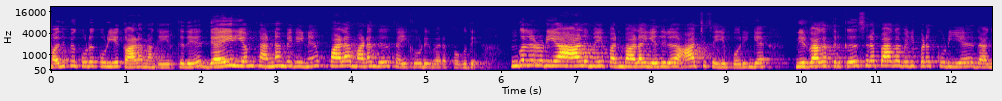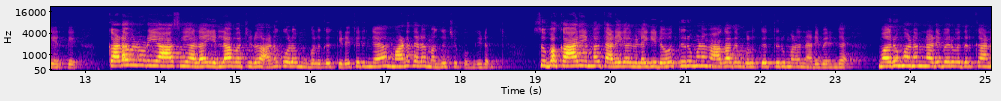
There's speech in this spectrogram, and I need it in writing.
மதிப்பு கூடக்கூடிய காலமாக இருக்குது. தைரியம் தன்னம்பிக்கைன்னு பல மடங்கு கைகூடி வரப்போகுது. உங்களுடைய ஆளுமை பண்பால் எதில் ஆட்சி செய்ய போகிறீங்க நிர்வாகத்திற்கு சிறப்பாக வெளிப்படக்கூடியதாக இருக்குது கடவுளுடைய ஆசையால் எல்லாவற்றிலும் அனுகூலம் உங்களுக்கு கிடைத்திடுங்க. மனதள மகிழ்ச்சி பொங்கிடும். சுப காரியங்கள் தடைகள் விலகிடும் திருமணம் ஆகாதவங்களுக்கு திருமணம் நடைபெறுங்க. மறுமணம் நடைபெறுவதற்கான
